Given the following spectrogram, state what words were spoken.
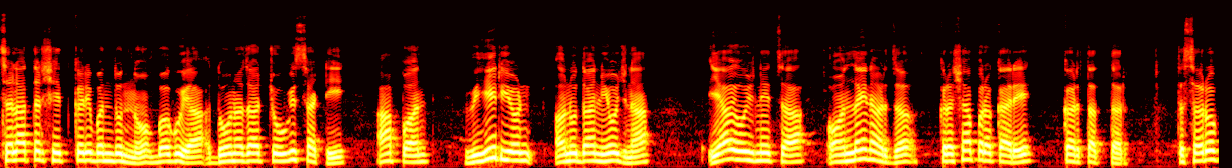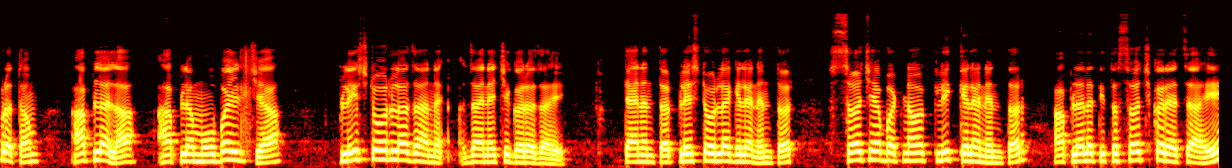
चला तर शेतकरी बंधूंनो बघूया दोन हजार चोवीससाठी आपण विहीर यो अनुदान योजना या योजनेचा ऑनलाईन अर्ज कशा प्रकारे करतात तर? तर सर्वप्रथम आपल्याला आपल्या मोबाईलच्या प्ले स्टोअरला जाण्या जाण्याची गरज आहे. त्यानंतर प्ले स्टोअरला गेल्यानंतर सर्च या बटनावर क्लिक केल्यानंतर आपल्याला तिथं सर्च करायचं आहे.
